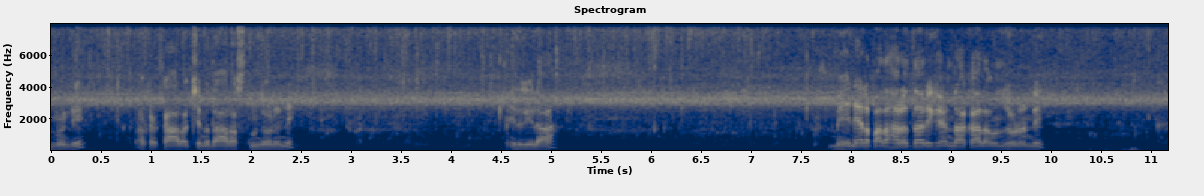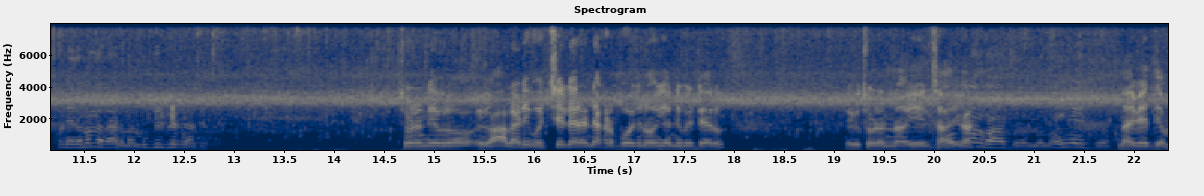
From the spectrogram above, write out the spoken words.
ఇవ్వండి అక్కడ కాల చిన్న దారి వస్తుంది చూడండి. ఇది ఇలా. మే నెల పదహారో తారీఖు ఎండాకాలం చూడండి. ఏదన్నా రాని? మన ముగ్గురు పేరు రాసేది చూడండి ఎవరు ఇక ఆల్రెడీ వచ్చి వెళ్ళారండి అక్కడ భోజనం ఇవన్నీ పెట్టారు. ఇక చూడండి నా వీళ్ళు సాయిగా. నైవేద్యం.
